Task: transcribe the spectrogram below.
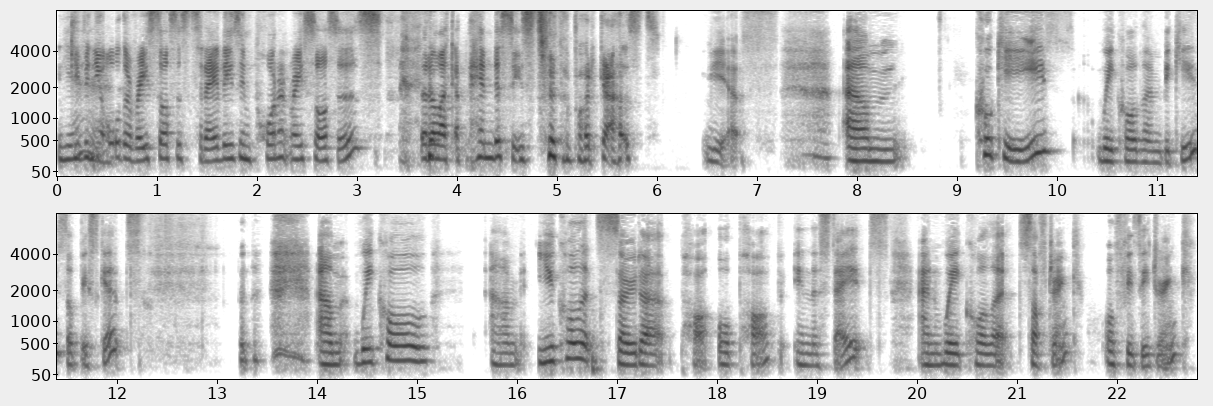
Giving you all the resources today, these important resources that are like appendices to the podcast. Yes. Um, cookies, we call them bickies or biscuits. um, we call, um, you call it soda pop or pop in the States, and we call it soft drink or fizzy drink.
